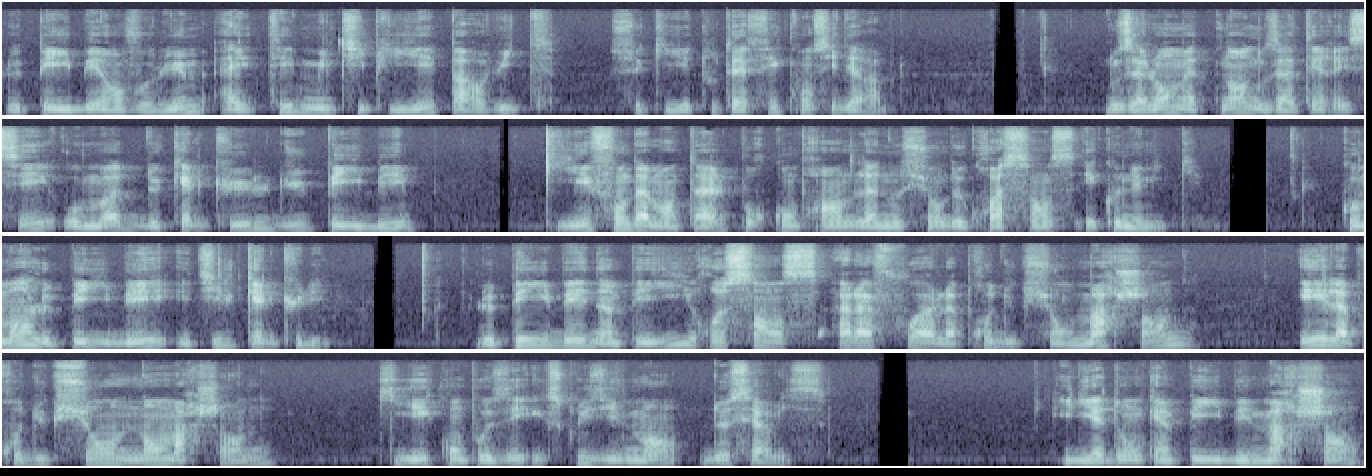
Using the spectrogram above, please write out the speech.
le PIB en volume a été multiplié par 8, ce qui est tout à fait considérable. Nous allons maintenant nous intéresser au mode de calcul du PIB, qui est fondamental pour comprendre la notion de croissance économique. Comment le PIB est-il calculé? Le PIB d'un pays recense à la fois la production marchande et la production non marchande, qui est composée exclusivement de services. Il y a donc un PIB marchand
